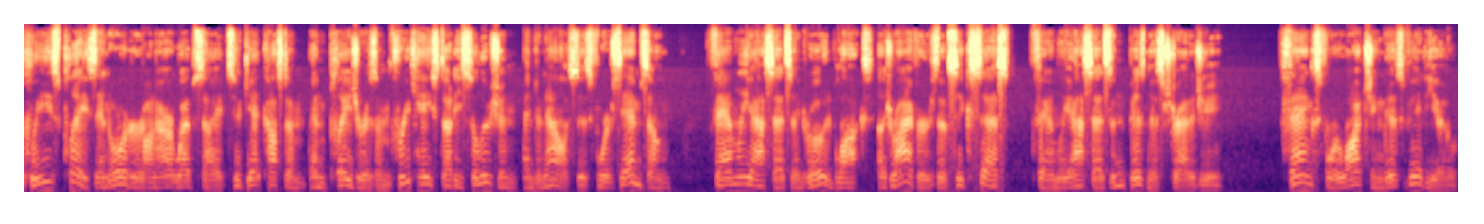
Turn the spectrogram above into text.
Please place an order on our website to get custom and plagiarism-free case study solution and analysis for Samsung, Family Assets and Roadblocks, a Drivers of Success, Family Assets and Business Strategy. Thanks for watching this video.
